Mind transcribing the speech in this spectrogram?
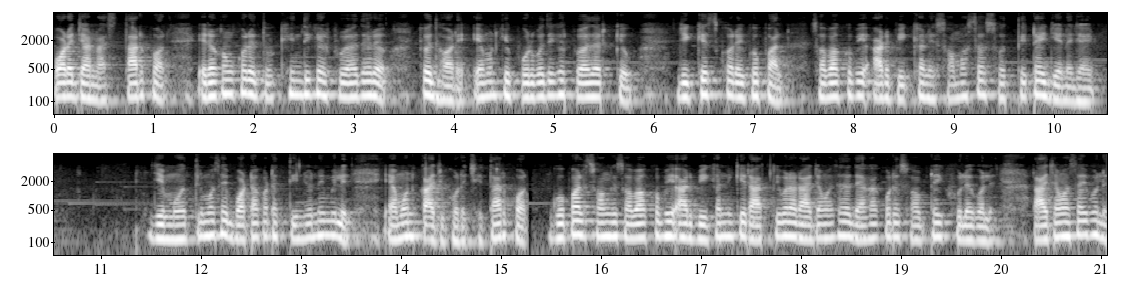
পরে জানাস। তারপর এরকম করে দক্ষিণ দিকের প্রজাদেরও কেউ ধরে, এমনকি পূর্ব দিকের প্রজাদেরকেও জিজ্ঞেস করে, গোপাল, সভাকবি আর বিজ্ঞানী সমস্ত সত্যিটাই জেনে যায়। যে মন্ত্রীমশাই বটাকটা তিনজনে মিলে এমন কাজ করেছে। তারপর গোপাল সঙ্গে সভাকবি আর বিজ্ঞানীকে রাত্রিবেলা রাজামশাই দেখা করে সবটাই খুলে বলে। রাজামশাই বলে,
